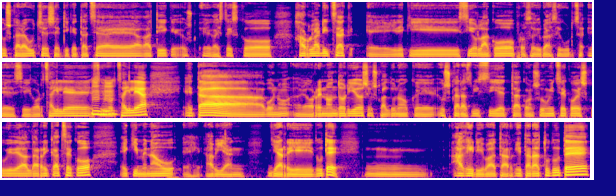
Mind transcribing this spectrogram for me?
euskara hutsez etiketatzeagatik e, gaizteizko jaurlaritzak e, ireki ziolako prozedura e, zigortzaile, mm zigortzailea. Eta bueno, e, horren ondorioz euskaldunok e, euskaraz bizi eta konsumitzeko eskubidea aldarrikatzeko ekimen hau abian jarri dute. Mm, agiri bat argitaratu dute,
